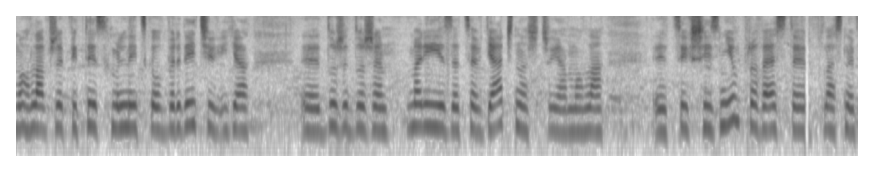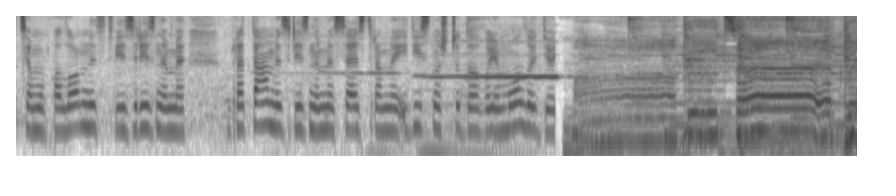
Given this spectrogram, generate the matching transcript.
могла вже піти з Хмельницького в Бердичів, і я дуже дуже Марії за це вдячна, що я могла е, цих шість днів провести власне в цьому паломництві з різними братами, з різними сестрами і дійсно з чудовою молоддю. Мати церкви,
